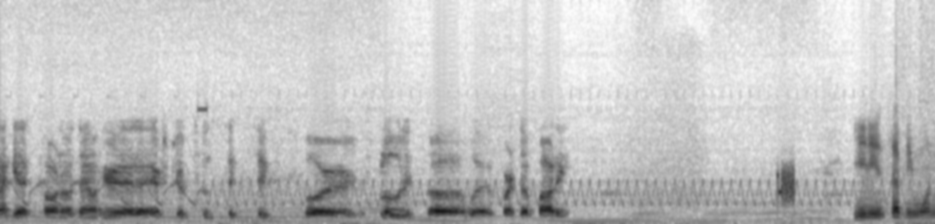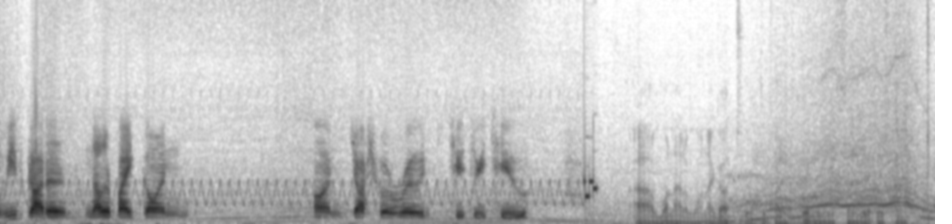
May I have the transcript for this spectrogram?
Can I get a coroner down here at uh, Airstrip 266 for exploded, uh, what, burnt up body? Union 71, we've got a, another bike going on Joshua Road 232. Uh, one out of one. I got two of the bike. They didn't send it this time.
